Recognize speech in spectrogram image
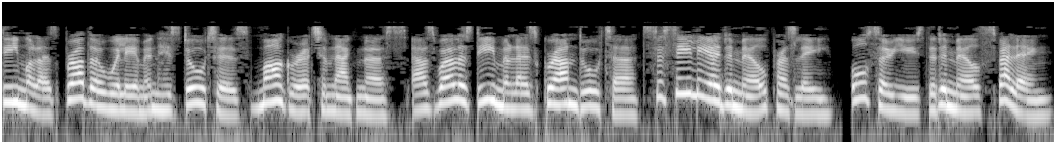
DeMille's brother William and his daughters, Margaret and Agnes, as well as DeMille's granddaughter, Cecilia DeMille Presley, also used the DeMille spelling.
